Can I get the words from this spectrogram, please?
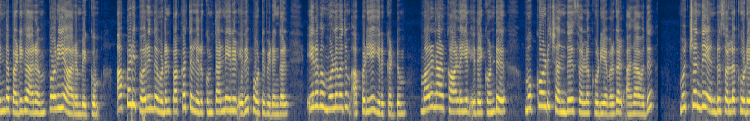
இந்த படிகாரம் பொரிய ஆரம்பிக்கும். அப்படி பொரிந்தவுடன் பக்கத்தில் இருக்கும் தண்ணீரில் இதை போட்டுவிடுங்கள் இரவு முழுவதும் அப்படியே இருக்கட்டும். மறுநாள் காலையில் இதை கொண்டு முக்கோடு சந்து சொல்லக்கூடியவர்கள் அதாவது முச்சந்து என்று சொல்லக்கூடிய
